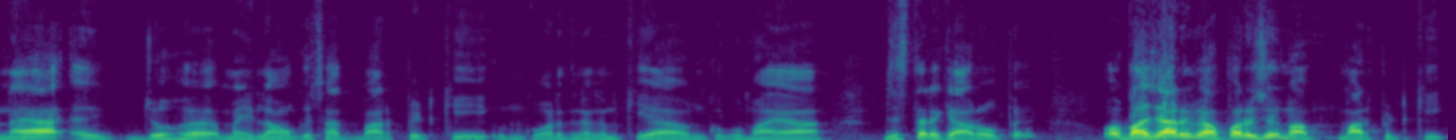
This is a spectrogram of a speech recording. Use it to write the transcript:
नया जो है महिलाओं के साथ मारपीट की उनको अर्धनगन किया उनको घुमाया जिस तरह के आरोप है और बाज़ार में व्यापारियों से मारपीट की।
